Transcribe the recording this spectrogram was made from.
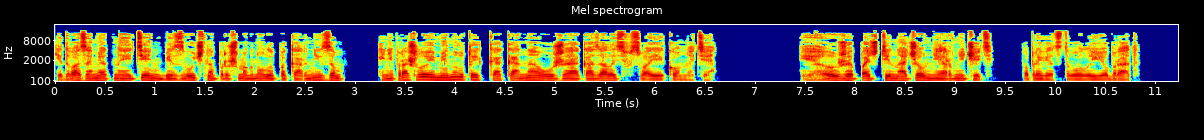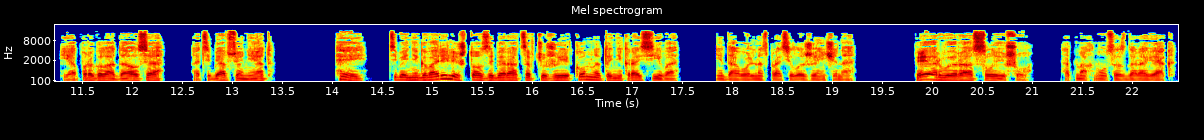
Едва заметная тень беззвучно прошмыгнула по карнизам, и не прошло и минуты, как она уже оказалась в своей комнате. «Я уже почти начал нервничать», — поприветствовал ее брат. «Я проголодался, а тебя все нет». «Эй, тебе не говорили, что забираться в чужие комнаты некрасиво?» — недовольно спросила женщина. «Первый раз слышу», — отмахнулся здоровяк.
